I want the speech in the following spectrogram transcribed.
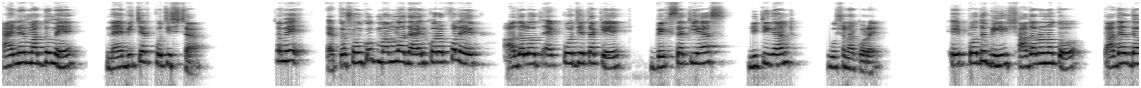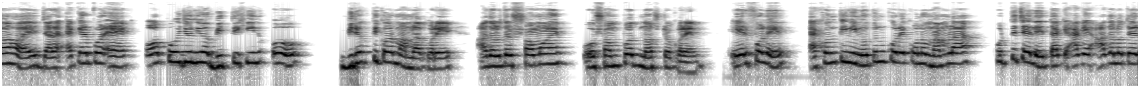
আইনের মাধ্যমে ন্যায় বিচার প্রতিষ্ঠা। তবে এত সংখ্যক মামলা দায়ের করার ফলে আদালত এক পর্যায়ে তাকে বেক্সাটিয়াস লিটিগান্ট ঘোষণা করে। এই পদবি সাধারণত তাদের দেওয়া হয় যারা একের পর এক অপ্রয়োজনীয় ভিত্তিহীন ও বিরক্তিকর মামলা করে আদালতের সময় ও সম্পদ নষ্ট করেন। এর ফলে এখন তিনি নতুন করে কোনো মামলা করতে চাইলে তাকে আগে আদালতের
